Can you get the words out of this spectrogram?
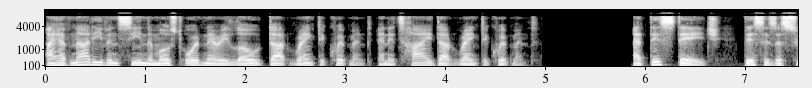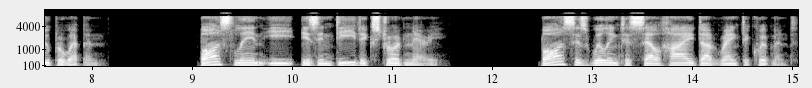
I have not even seen the most ordinary low dot ranked equipment and its high dot ranked equipment. At this stage, this is a superweapon. Boss Lin E is indeed extraordinary. Boss is willing to sell high dot ranked equipment.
